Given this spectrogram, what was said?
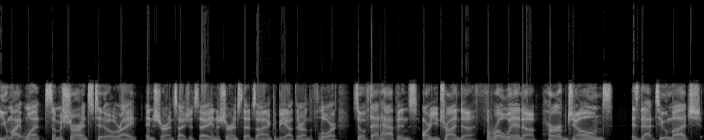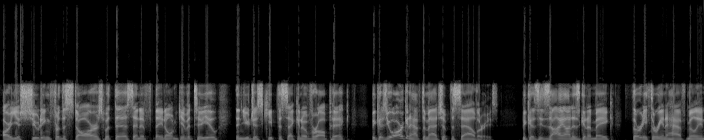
you might want some assurance too, right? Insurance, I should say, an assurance that Zion could be out there on the floor. So if that happens, are you trying to throw in a Herb Jones? Is that too much? Are you shooting for the stars with this? And if they don't give it to you, then you just keep the second overall pick? Because you are going to have to match up the salaries. Because Zion is going to make $33.5 million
